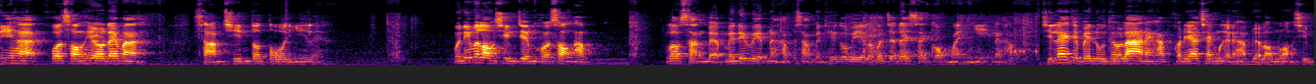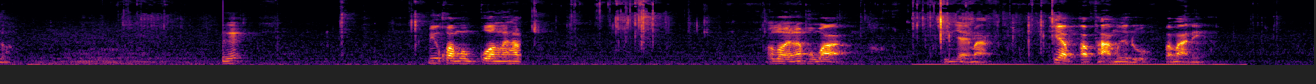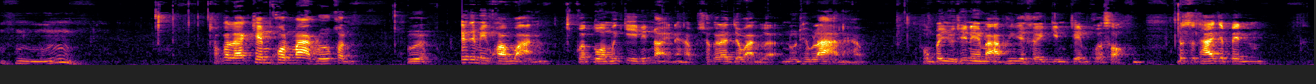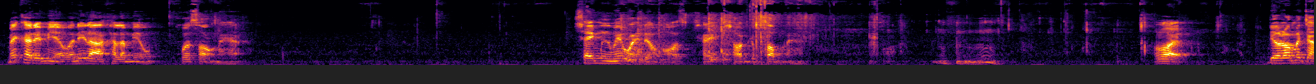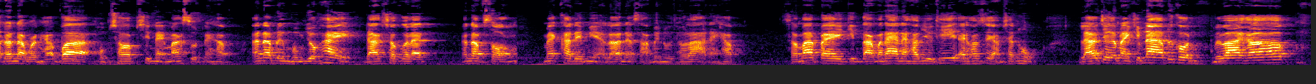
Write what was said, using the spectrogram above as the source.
นี่ฮะครัวซองที่เราได้มาสามชิ้นโตๆอย่างนี้เลย วันนี้มาลองชิมเจมครัวซองครับ เราสั่งแบบไม่ได้เวฟนะครับสั่งเป็นเทคเวเราก็จะได้ใส่กล่องมาอย่างนี้นะครับ ชิ้นแรกจะเป็นนูเทลล่านะครับขออนุญาตใช้มือนะครับ เดี๋ยวเราลองชิมดูมีความกลมกวงนะครับ อร่อยนะผมว่า ชิ้นใหญ่มาก เทียบกับฝ่ามือดูประมาณนี้อื ช็อกโกแลตเข้มข้นมากรู้ทุกคนดูดิก็จะมีความหวานกว่าตัวเมื่อกี้นิดหน่อยนะครับ ช็อกโกแลตจะหวานกว่านูเทลล่านะครับ ผมไปอยู่ที่เนมาร์เพิ่งจะเคยกินเจมส์ครัวซองแล้วสุดท้ายจะเป็นแมคคาเดเมียวานิลาคาราเมลครัวซองนะฮะใช้มือไม่ไหวเดี๋ยวขอใช้ช้อนกับซ่อมนะฮะอร่อย เดี๋ยวเรามาจัดอันดับกันครับว่าผมชอบชิ้นไหนมากสุดนะครับ อันดับหนึ่งผมยกให้ดาร์กช็อกโกแลต อันดับ2 แมคคาเดเมียแล้วอันดับ3เป็นนูเทลล่านะครับ สามารถไปกินตามมาได้นะครับ อยู่ที่ไอคอนสยามชั้น 6 แล้วเจอกันใหม่คลิปหน้าครับทุกคน บ๊ายบายครับ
